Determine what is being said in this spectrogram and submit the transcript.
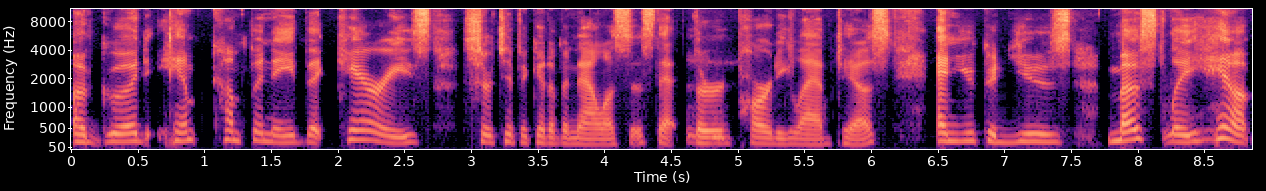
a good hemp company that carries certificate of analysis, that mm-hmm. third party lab test, and you could use mostly hemp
